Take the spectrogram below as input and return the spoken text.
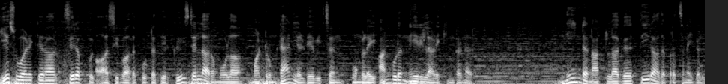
இயேசு அழைக்கிறார் சிறப்பு ஆசீர்வாத கூட்டத்திற்கு ஸ்டெல்லா ரமோலா மற்றும் டேனியல் டேவிட்சன் உங்களை அன்புடன் நேரில் அழைக்கின்றனர். நீண்ட நாட்களாக தீராத பிரச்சனைகள்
